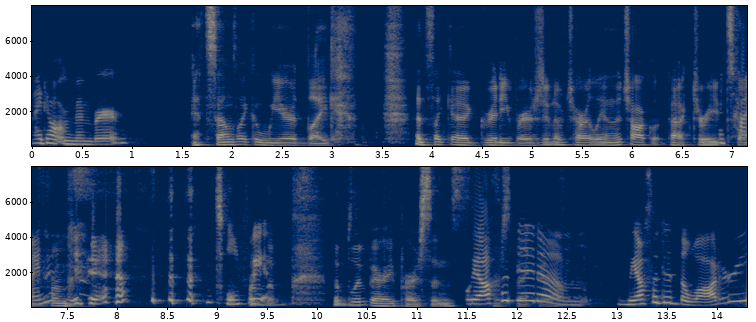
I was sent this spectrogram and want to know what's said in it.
I don't remember. It sounds like a weird like. It's like a gritty version of Charlie and the Chocolate Factory, told Kind from of. told from We- the the blueberry person's. we also did um we also did the lottery,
